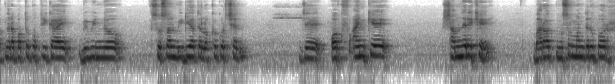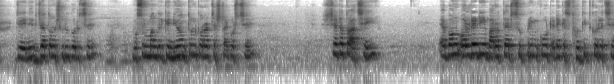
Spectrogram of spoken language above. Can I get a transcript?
আপনারা পত্রপত্রিকায় বিভিন্ন সোশ্যাল মিডিয়াতে লক্ষ্য করছেন যে অক্ফ আইনকে সামনে রেখে ভারত মুসলমানদের উপর যে নির্যাতন শুরু করেছে, মুসলমানদেরকে নিয়ন্ত্রণ করার চেষ্টা করছে, সেটা তো আছেই। এবং অলরেডি ভারতের সুপ্রিম কোর্ট এটাকে স্থগিত করেছে।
